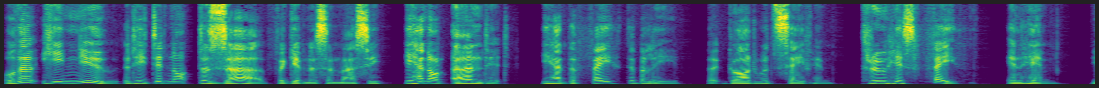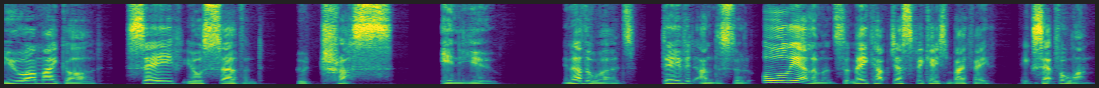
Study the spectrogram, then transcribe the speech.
although he knew that he did not deserve forgiveness and mercy, he had not earned it, he had the faith to believe that God would save him through his faith in him. You are my God. Save your servant who trusts in you. In other words, David understood all the elements that make up justification by faith, except for one.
